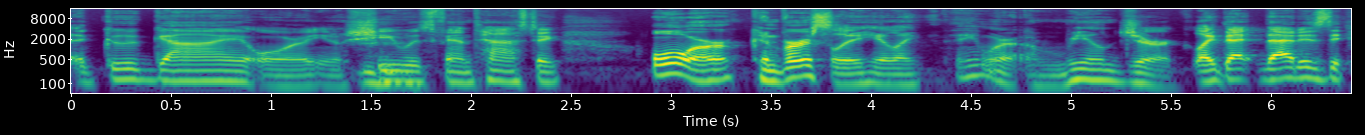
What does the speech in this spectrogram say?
a good guy, or you know she Mm-hmm. was fantastic, or conversely, you're like they were a real jerk. Like that. That is the.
